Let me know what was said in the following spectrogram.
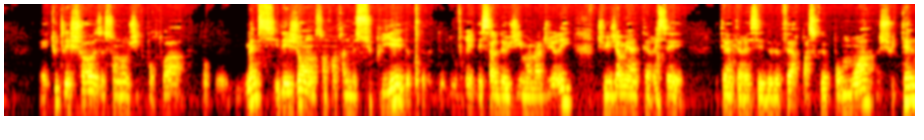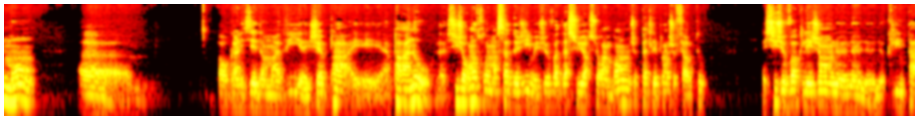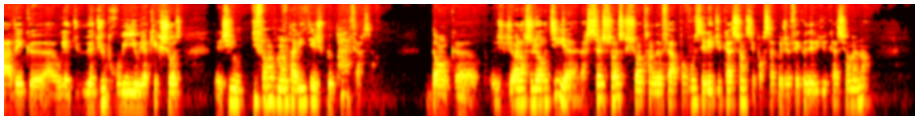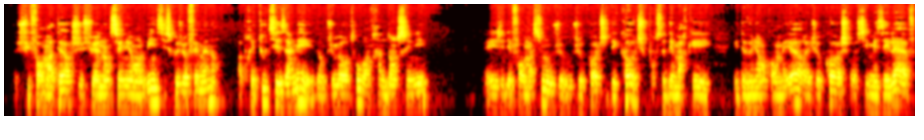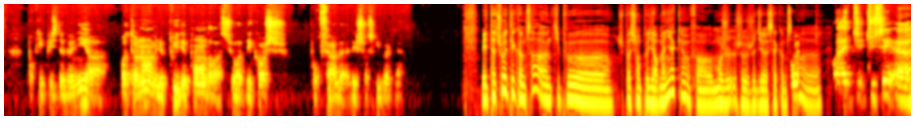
et toutes les choses sont logiques pour toi. Donc, euh, même si les gens sont en train de me supplier d'ouvrir des salles de gym en Algérie, je n'ai jamais intéressé, été intéressé de le faire parce que pour moi, je suis tellement euh, organisé dans ma vie j'aime pas et, un parano. Si je rentre dans ma salle de gym et je vois de la sueur sur un banc, je pète les plans, je ferme tout. Et si je vois que les gens ne, ne, ne, clinent pas avec eux, euh, où il y, a du, y a du bruit, où il y a quelque chose, j'ai une différente mentalité. Je peux pas faire ça. Donc, euh, alors je leur dis, euh, la seule chose que je suis en train de faire pour vous, c'est l'éducation. C'est pour ça que je fais que de l'éducation maintenant. Je suis formateur, je suis un enseignant en ligne, c'est ce que je fais maintenant. Après toutes ces années, donc je me retrouve en train d'enseigner et j'ai des formations où je, où je coach des coachs pour se démarquer et devenir encore meilleur. Et je coach aussi mes élèves pour qu'ils puissent devenir autonomes et ne plus dépendre sur des coachs pour faire les choses qu'ils veulent faire. Mais t'as toujours été comme ça, un petit peu, euh, je sais pas si on peut dire maniaque, hein. enfin moi je, je, dirais ça comme ça. Ouais, euh. tu, sais, euh,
